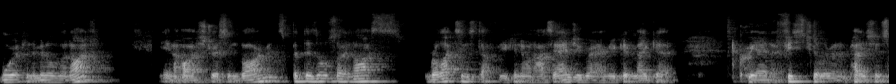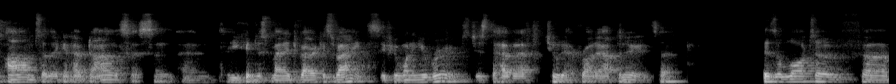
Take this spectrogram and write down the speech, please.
work in the middle of the night in high stress environments, but there's also nice, relaxing stuff. You can do a nice angiogram. You can make a create a fistula in a patient's arm so they can have dialysis, and, and you can just manage varicose veins if you're one of your rooms just to have a chilled out Friday afternoon. So there's a lot of uh,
